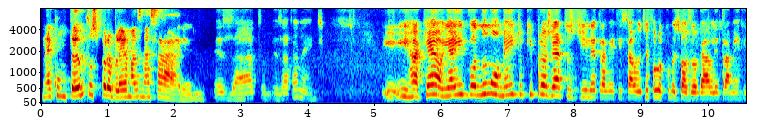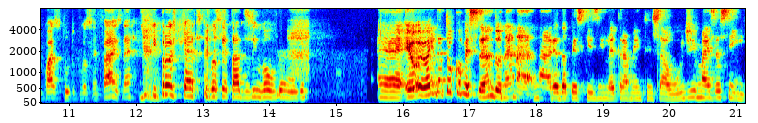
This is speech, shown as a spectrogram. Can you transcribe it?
né, com tantos problemas nessa área. Né? Exato, exatamente. E, e, Raquel, e aí no momento, que projetos de letramento em saúde? Você falou que começou a jogar letramento em quase tudo que você faz, né? Que projetos que você está desenvolvendo? É, eu, eu, ainda estou começando né, na, na, área da pesquisa em letramento em saúde, mas assim,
